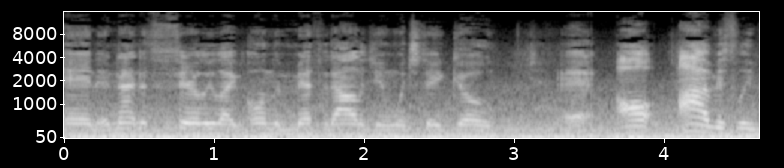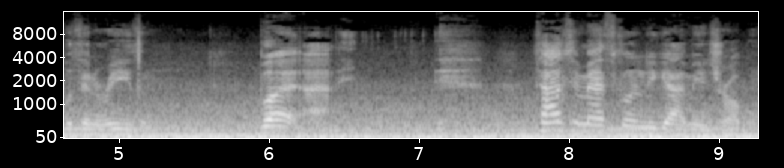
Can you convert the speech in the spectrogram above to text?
and, and not necessarily like on the methodology in which they go. Uh, all obviously within reason. But uh, toxic masculinity got me in trouble.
